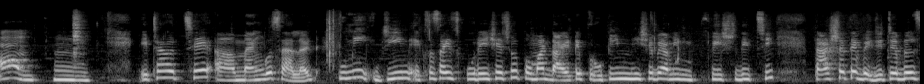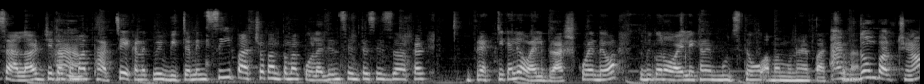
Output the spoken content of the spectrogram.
আম। হুম এটা হচ্ছে ম্যাঙ্গো স্যালাড। তুমি জিম এক্সারসাইজ করে এসেছ তোমার ডায়েটে প্রোটিন হিসেবে আমি ফিশ দিচ্ছি। তার সাথে ভেজিটেবল স্যালাড যেটা হ্যাঁ। তোমার থাকছে এখানে তুমি ভিটামিন সি পাচ্ছ কারণ তোমার কোলাজেন সিনথেসিস দরকার। প্র্যাকটিক্যালি অয়েল ব্রাশ করে দেওয়া। তুমি কোনো অয়েল এখানে বুঝতেও আমার মনে হয় পাচ্ছ একদম পাচ্ছি না।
